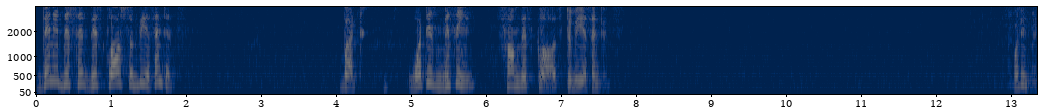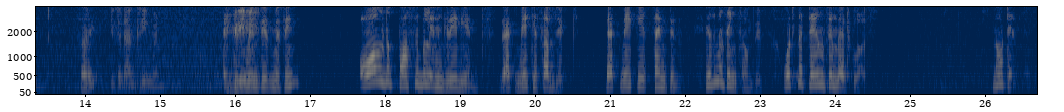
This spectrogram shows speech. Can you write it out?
Then it, this, this clause should be a sentence. But what is missing from this clause to be a sentence? What is, Agreement. sorry? Is it agreement? agreement is missing, all the possible ingredients that make a subject, that make a sentence is missing from this. What's the tense in that clause? No tense.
